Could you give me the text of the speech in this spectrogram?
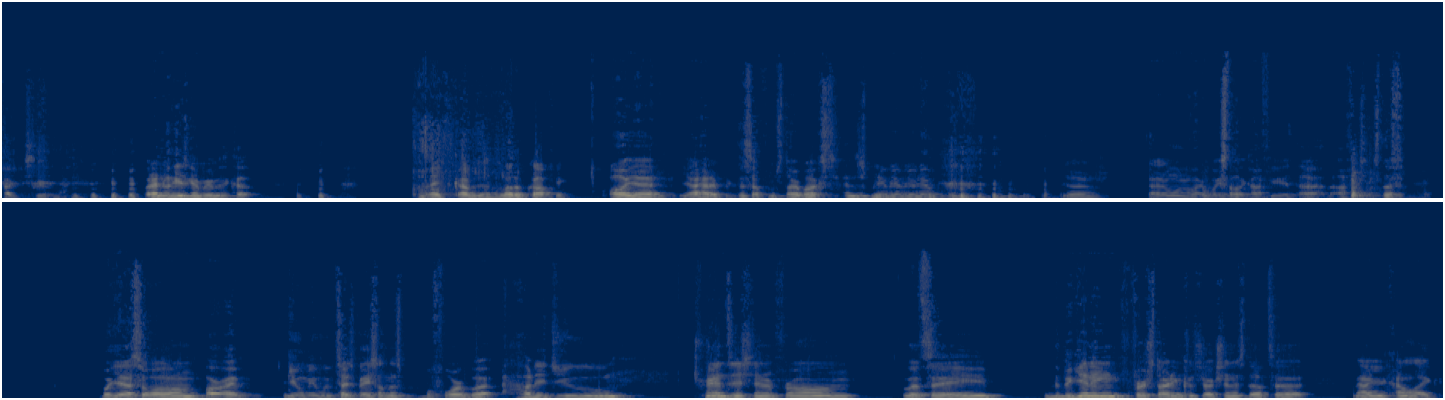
talking shit. But I knew he was gonna bring me the cup. nice cup, then. A lot of coffee. Oh yeah. Yeah, I had to pick this up from Starbucks and just bloop, bloop, bloop, bloop. Yeah. I don't want to like waste all the coffee at the, the office and stuff. But yeah, so um, all right. You and me, we've touched base on this before, but how did you transition from, let's say, the beginning, first starting construction and stuff, to now you're kind of like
